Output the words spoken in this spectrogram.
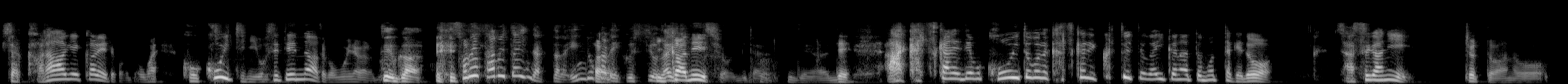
したら唐揚げカレーとかも、お前、ココイチに寄せてんなとか思いながら、っていうか、それ食べたいんだったらインドカレー行く必要ない。行かねえでしょ、みたいな。で、であ、カツカレー、でもこういうところでカツカレー食っといた方がいいかなと思ったけど、さすがに、ちょっとあの、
